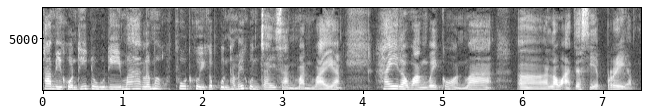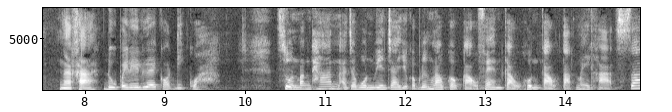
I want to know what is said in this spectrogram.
ถ้ามีคนที่ดูดีมากแล้วมาพูดคุยกับคุณทำให้คุณใจสั่นหวั่นไหวอะให้ระวังไว้ก่อนว่าเเราอาจจะเสียเปรียบนะคะ ดูไปเรื่อยๆ ก่อนดีกว่า ส่วนบางท่านอาจจะวนเวียนใจอยู่กับเรื่องราวเก่าๆแฟนเก่าคนเก่าตัดไม่ขาดซา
